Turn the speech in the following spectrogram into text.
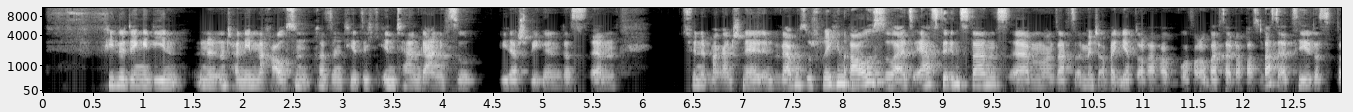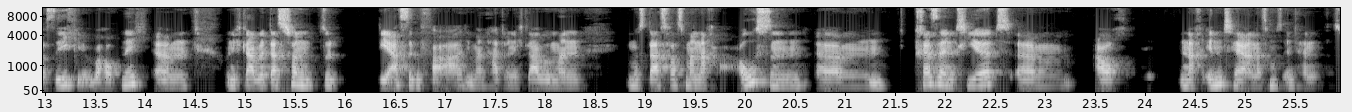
viele Dinge, die ein Unternehmen nach außen präsentiert, sich intern gar nicht so widerspiegeln. Das findet man ganz schnell in Bewerbungsgesprächen raus, so als erste Instanz. Ähm, man sagt, Mensch, aber ihr habt auch auf eurer Website auch was und was erzählt, das, das sehe ich hier überhaupt nicht. Ähm, und ich glaube, das ist schon so die erste Gefahr, die man hat. Und ich glaube, man muss das, was man nach außen ähm, präsentiert, ähm, auch nach intern, das muss intern, das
